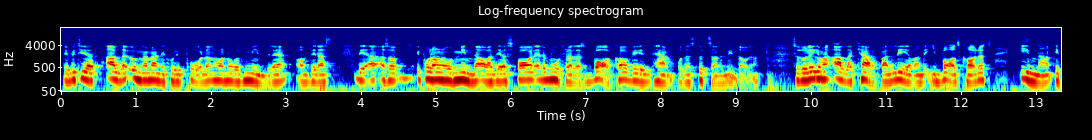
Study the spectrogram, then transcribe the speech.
Det betyder att alla unga människor i Polen har något mindre av deras... de- Alltså, i Polen har något minne av att deras far eller morföräldrars badkar blivit ett hem åt den studsande middagen. Så då lägger man alla karpar levande i badkaret innan, i,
